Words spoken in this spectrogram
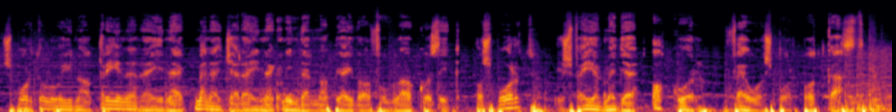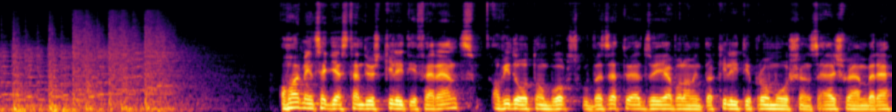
sportolóinak, trénereinek, menedzsereinek mindennapjaival foglalkozik. A sport és Fehér megye akkor FEOL Sport Podcast. A 31 esztendős Kiliti Ferenc, a Videoton Box Club vezetőedzője, valamint a Kiliti Promotions első embere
